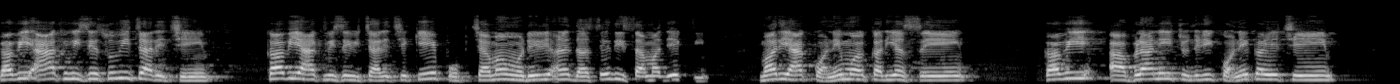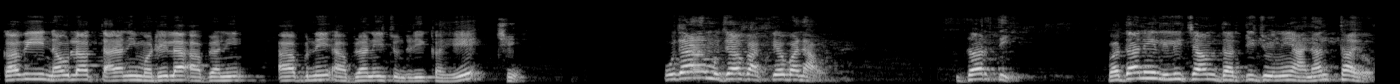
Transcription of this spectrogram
કવિ આંખ વિશે શું વિચારે છે? કવિ આંખ વિશે વિચારે છે કે પોપચામાં મળેલી અને દસે દિશામાં દેખતી મારી આંખ કોને કરી હશે? કવિ આભલાની ચૂંદડી કોને કહે છે? કવિ નવલખ તારાની મઢેલા આભલાની, આભને આભલાની ચૂંદડી કહે છે. ઉદાહરણ મુજબ વાક્ય બનાવો. ધરતી. બધાને લીલીછમ ધરતી જોઈને આનંદ થયો.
